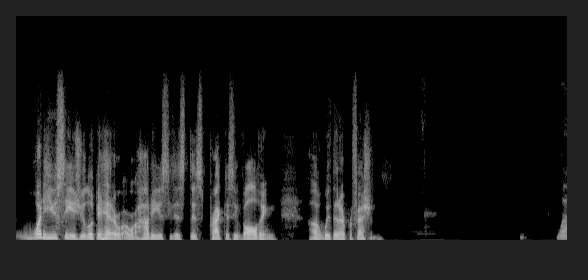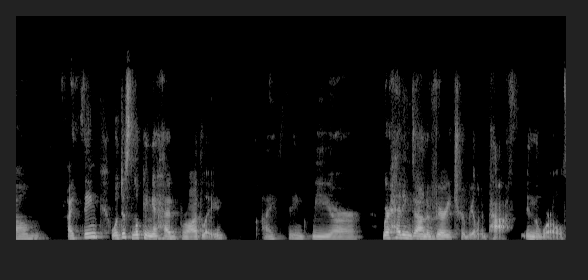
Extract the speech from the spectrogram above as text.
what do you see as you look ahead or, or, how do you see this this practice evolving uh, within our profession well I think, well, just looking ahead broadly, I think we are we're heading down a very turbulent path in the world.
